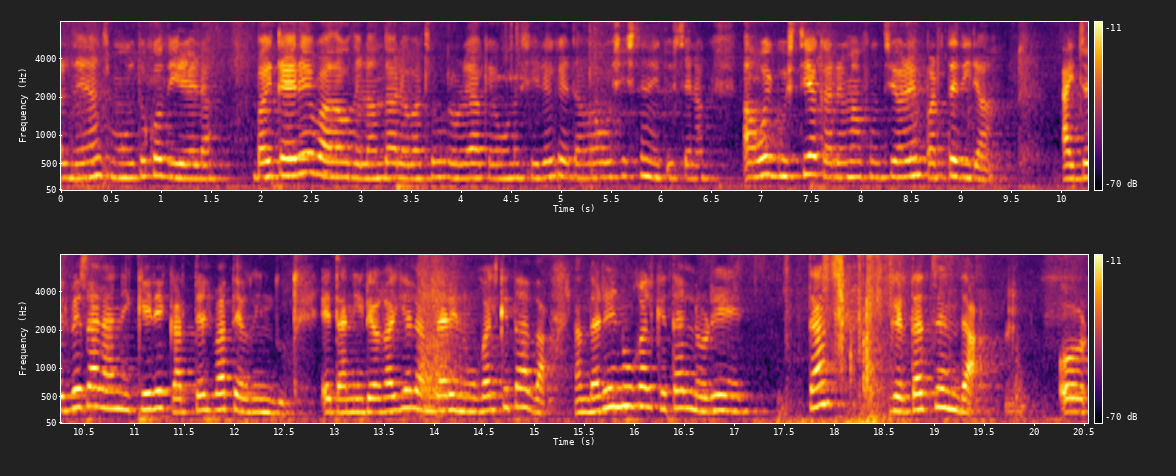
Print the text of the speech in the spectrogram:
aldeantz mugutuko direla. Baita ere badaude landare batzuk loreak egunez irek eta gau existen dituztenak. Hauek guztiak harreman funtzioaren parte dira. Aitzol bezala nik ere kartel bat egin dut, eta nire gaia landaren ugalketa da. Landaren ugalketa loreetan gertatzen da. Hor-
